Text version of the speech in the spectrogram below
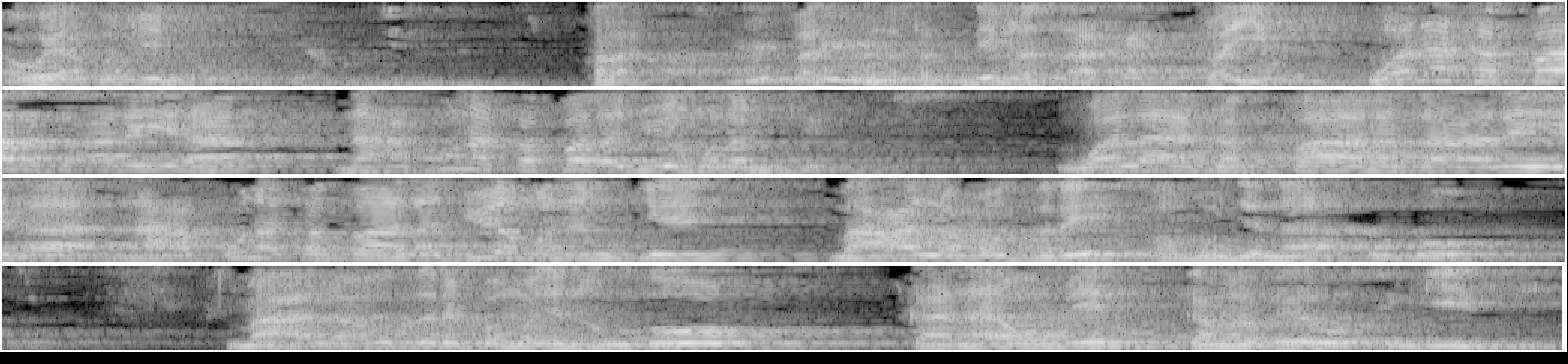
au yako chini خلاص basi kuna takdim na ta'khir tayib wala kafara alaiha na hakuna kafara juu ya mwanamke wala kafara alaiha. Na hakuna kafara juu ya mwanamke. Ma'al udhri pamoja na udhur ma'al udhri pamoja na udhur kanaumin kama vile usingizi.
